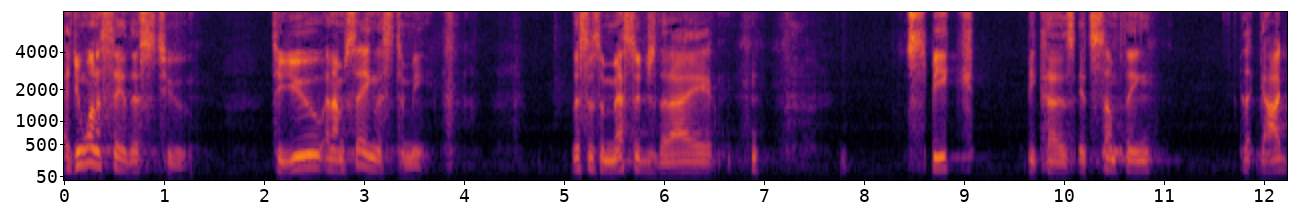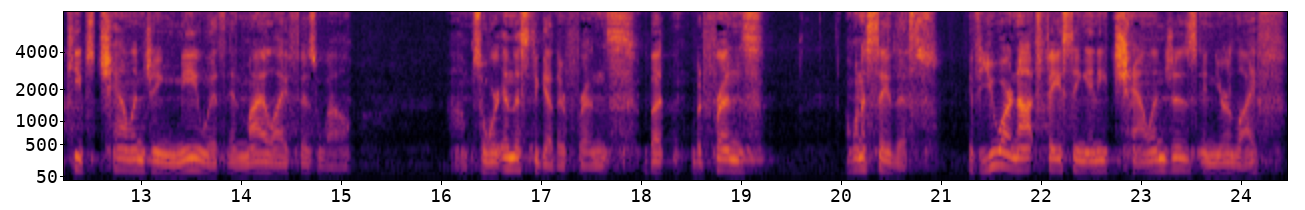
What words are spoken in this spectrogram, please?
I do want to say this to, to you, and I'm saying this to me. This is a message that I speak because it's something that God keeps challenging me with in my life as well. Um, so we're in this together, friends. But, but friends, I want to say this. If you are not facing any challenges in your life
